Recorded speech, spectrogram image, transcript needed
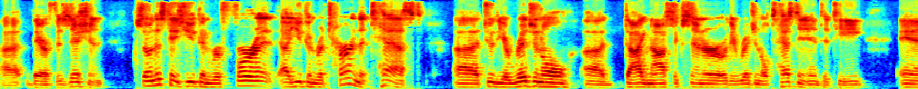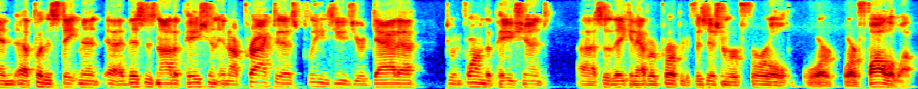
uh, their physician. So in this case, you can refer it, uh, you can return the test uh, to the original uh, diagnostic center or the original testing entity and uh, put a statement this is not a patient in our practice. Please use your data to inform the patient so they can have appropriate physician referral or, or follow up.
